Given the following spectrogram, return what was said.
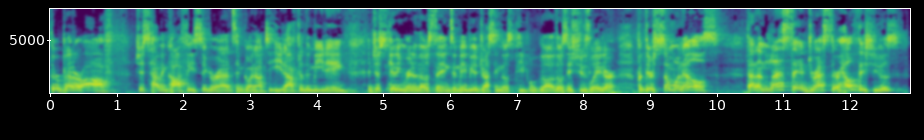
they're better off just having coffee, cigarettes, and going out to eat after the meeting, and just getting rid of those things, and maybe addressing those people, uh, those issues later. But there's someone else that, unless they address their health issues,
